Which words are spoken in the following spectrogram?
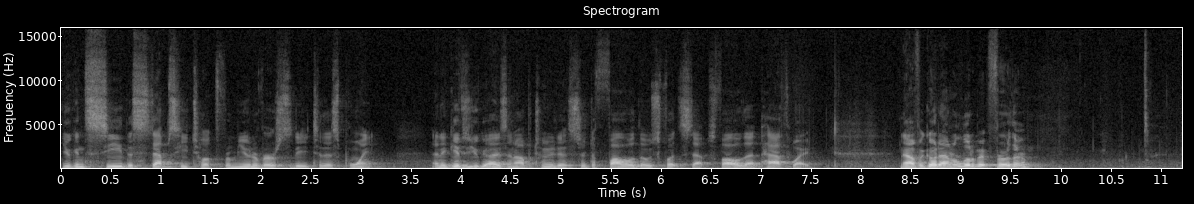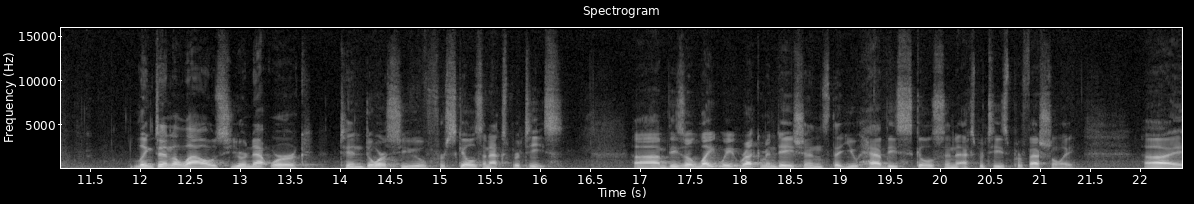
you can see the steps he took from university to this point. And it gives you guys an opportunity to start to follow those footsteps, follow that pathway. Now, if I go down a little bit further, LinkedIn allows your network to endorse you for skills and expertise. Um, these are lightweight recommendations that you have these skills and expertise professionally. Uh,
